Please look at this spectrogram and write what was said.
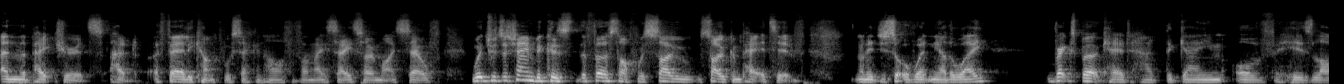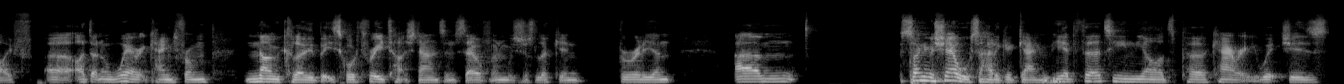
and the Patriots had a fairly comfortable second half, if I may say so myself, which was a shame because the first half was so so competitive, and it just sort of went the other way. Rex Burkhead had the game of his life. Uh, I don't know where it came from, no clue, but he scored three touchdowns himself and was just looking brilliant. Um, Sony Michel also had a good game. He had 13 yards per carry, which is,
